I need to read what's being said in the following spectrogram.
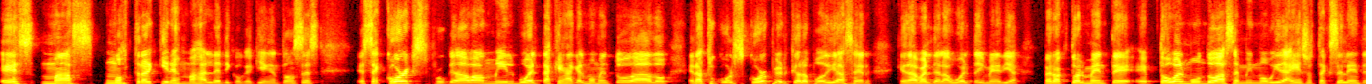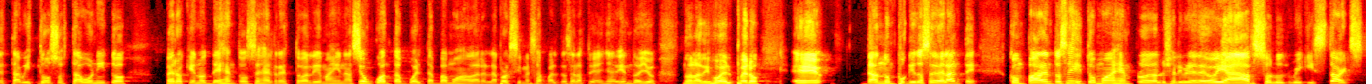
es más mostrar quién es más atlético que quién. Entonces, ese corkscrew que daba mil vueltas, que en aquel momento dado era tu core Scorpion que lo podía hacer, que daba el de la vuelta y media, pero actualmente eh, todo el mundo hace mil movidas y eso está excelente, está vistoso, está bonito, pero ¿qué nos deja entonces el resto de la imaginación? ¿Cuántas vueltas vamos a dar en la próxima? Esa parte se la estoy añadiendo yo, no la dijo él, pero eh, dando un poquito hacia adelante. Compara entonces y tomo ejemplo de la lucha libre de hoy a Absolute Ricky Starks.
